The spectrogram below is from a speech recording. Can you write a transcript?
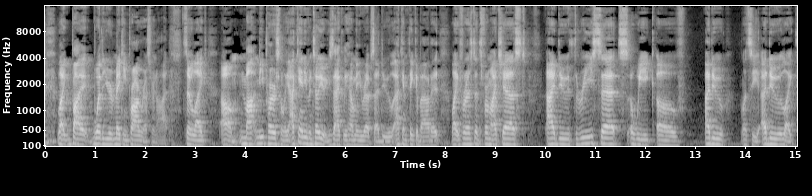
like by whether you're making progress or not. So like um my, me personally i can't even tell you exactly how many reps i do. I can think about it. Like for instance for my chest i do three sets a week of i do let's see i do like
